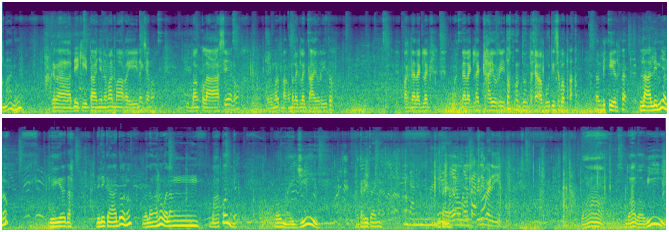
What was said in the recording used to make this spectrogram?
naman, oh. Grabe, kita nyo naman mga kainags, ano? Ibang klase, ano? Pero marat, baka malaglag tayo rito. Pag nalaglag, pag nalaglag tayo rito, doon tayo abutin sa baba. Ang bihira. Lalim niya, no? Bihira da. Delikado, no? Walang ano, walang bakod. Oh my G. Tara dito tayo, ma. Ang daming Dito dumali. tayo. Wow. Wow, wawi.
